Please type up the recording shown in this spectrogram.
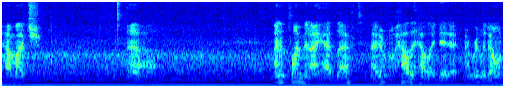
how much uh, unemployment I had left. I don't know how the hell I did it. I really don't.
